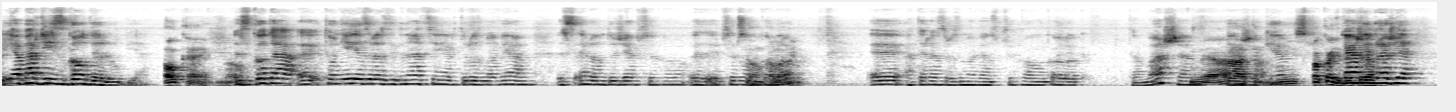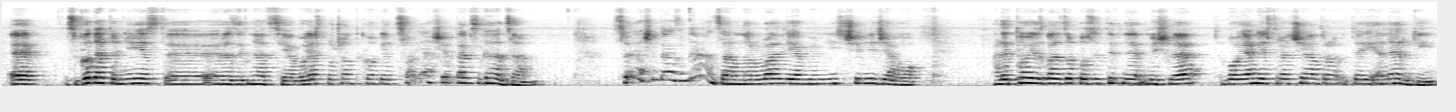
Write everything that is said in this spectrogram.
Y, Ja bardziej zgodę lubię. Okej, no. Zgoda to nie jest rezygnacja, jak tu rozmawiałam z Elą y, psychoonkolog. A teraz rozmawiam z psychoonkolog Tomaszem Ja, tam, spokojnie, W każdym razie e, zgoda to nie jest e, rezygnacja, bo ja z początku mówię, co ja się tak zgadzam? Co ja się tak zgadzam? Normalnie jakby nic się nie działo. Ale to jest bardzo pozytywne, myślę, bo ja nie straciłam tej energii,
